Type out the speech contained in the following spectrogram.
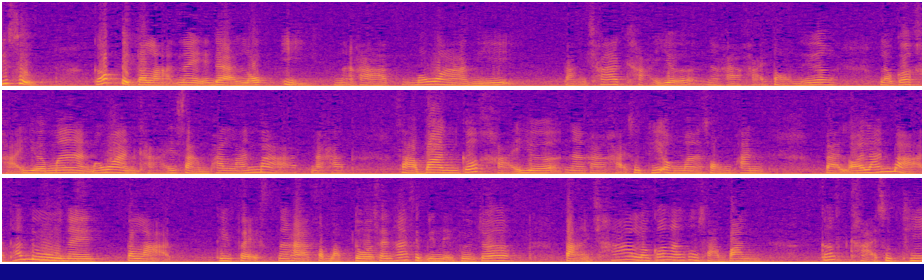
ที่สุดก็ปิดตลาดในแดนลบอีกนะคะ เมื่อวานนี้ต่างชาติขายเยอะนะคะ ขายต่อเนื่องแล้วก็ขายเยอะมาก เมื่อวานขาย 3,000 ล้านบาทนะคะสาบันก็ขายเยอะนะคะ ขายสุทธิออกมา 2,800 ล้านบาท ถ้าดูในตลาด t f e x นะคะสำหรับตัวเซ็น50 Index Future ต่างชาติแล้วก็นักลงทุนสถาบัน ก็ขายสุทธิ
